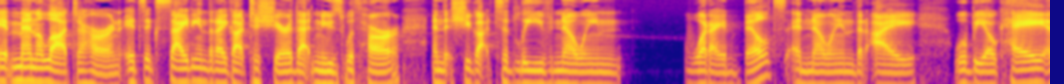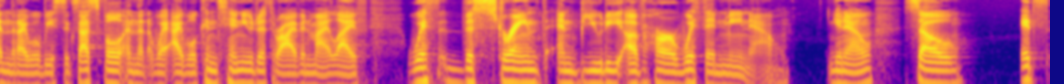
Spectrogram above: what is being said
it meant a lot to her and it's exciting that I got to share that news with her and that she got to leave knowing what I had built and knowing that I will be okay and that I will be successful and that I will continue to thrive in my life with the strength and beauty of her within me now, you know? So it's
